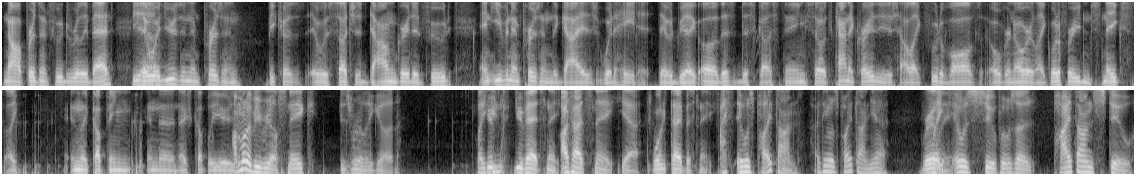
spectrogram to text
You know how prison food's really bad. Yeah. They would use it in prison because it was such a downgraded food. And even in prison, the guys would hate it. They would be like, "Oh, this is disgusting." So it's kind of crazy just how like food evolves over and over. Like, what if we're eating snakes like in the cupping in the next couple of years? I'm gonna be real. Snake is really good. Like You've you, you've had snake. I've had snake. Yeah, What type of snake? I, it was python. I think it was python. Yeah, Really? Like it was soup. It was a python stew.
